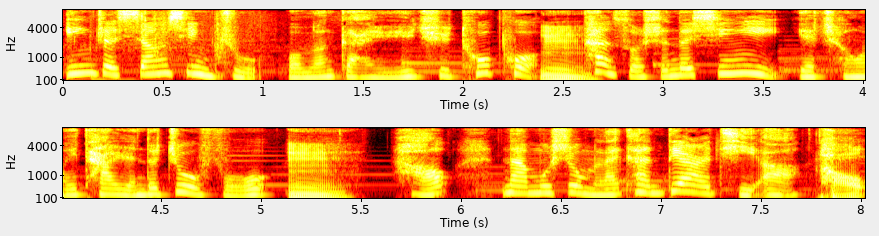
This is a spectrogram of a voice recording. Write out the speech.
因着相信主，我们敢于去突破，嗯，探索神的心意，也成为他人的祝福，嗯。好，那牧师，我们来看第二题啊。好，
